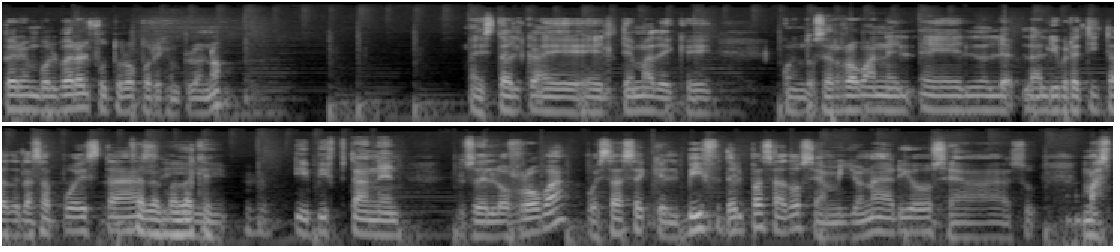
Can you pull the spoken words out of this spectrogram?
Pero en volver al futuro, por ejemplo, no. Ahí está el, eh, el tema de que cuando se roban el- el- la libretita de las apuestas y, y Biff Tannen se los roba, pues hace que el Biff del pasado sea millonario, sea su- más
